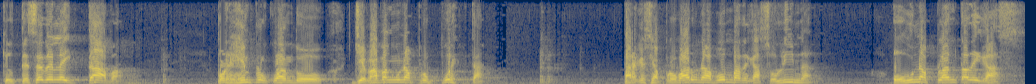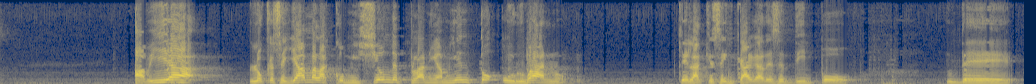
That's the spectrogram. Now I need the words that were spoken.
que usted se deleitaba, por ejemplo, cuando llevaban una propuesta para que se aprobara una bomba de gasolina o una planta de gas, había lo que se llama la Comisión de Planeamiento Urbano, que es la que se encarga de ese tipo de,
